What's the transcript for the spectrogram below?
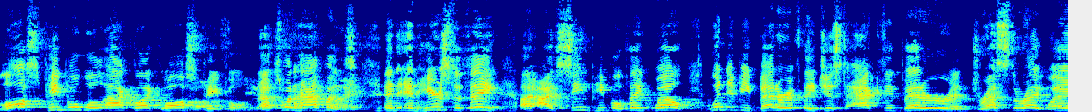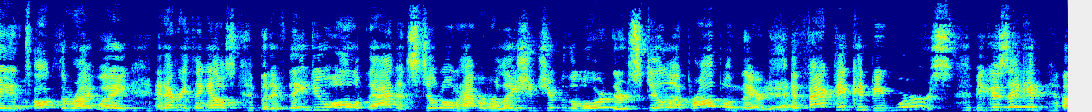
Lost people will act like lost, people. That's what happens. And and here's the thing: I, have seen people think, well, wouldn't it be better if they just acted better and dressed the right way and talked the right way and everything else? But if they do all of that and still don't have a relationship with the Lord, there's still a problem there. In fact, it could be worse because they could uh,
